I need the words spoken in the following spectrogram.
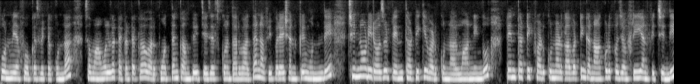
ఫోన్ మీద ఫోకస్ పెట్టకుండా. సో మామూలుగా టకటక వర్క్ మొత్తం కంప్లీట్ చేసేసుకున్న తర్వాత నా ప్రిపరేషన్కి ముందే చిన్నోడు ఈరోజు టెన్ థర్టీకి పడుకున్నారు మార్నింగ్ టెన్ థర్టీకి పడుకున్నాడు కాబట్టి ఇంకా నాకు కూడా కొంచెం ఫ్రీ అనిపించింది.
